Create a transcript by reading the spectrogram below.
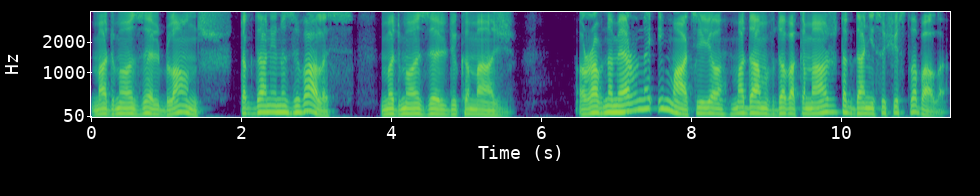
Мадемуазель Бланш тогда не называлась мадемуазель дю Камаж. Равномерно и мать ее, мадам вдова Камаж, тогда не существовала.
